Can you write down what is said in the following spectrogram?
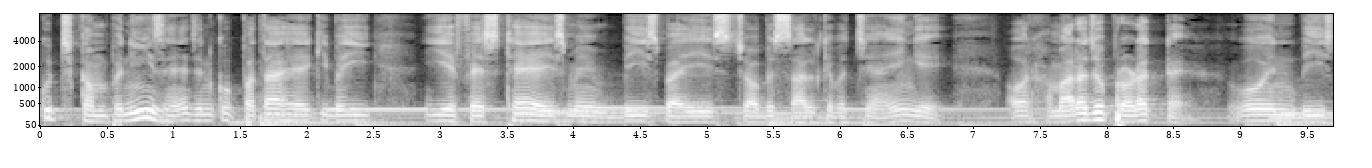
कुछ कंपनीज़ हैं जिनको पता है कि भाई ये फेस्ट है, इसमें 20 बाईस 24 साल के बच्चे आएँगे और हमारा जो प्रोडक्ट है वो इन 20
